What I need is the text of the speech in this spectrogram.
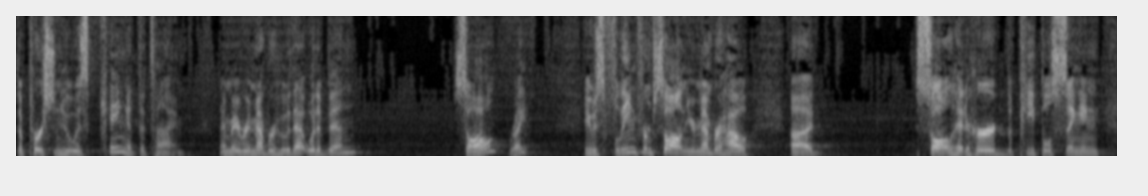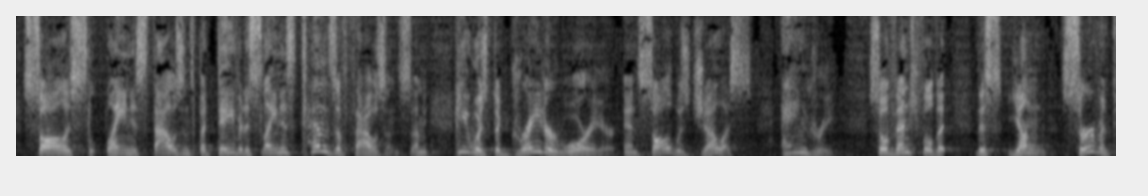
the person who was king at the time. I may remember who that would have been? Saul, right? He was fleeing from Saul. And you remember how uh, Saul had heard the people singing, Saul has slain his thousands, but David has slain his tens of thousands. I mean, he was the greater warrior. And Saul was jealous, angry, so vengeful that this young servant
